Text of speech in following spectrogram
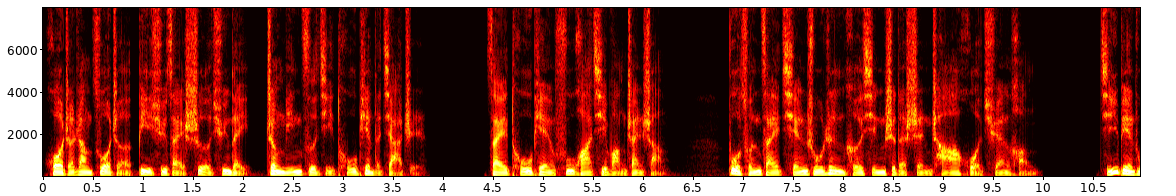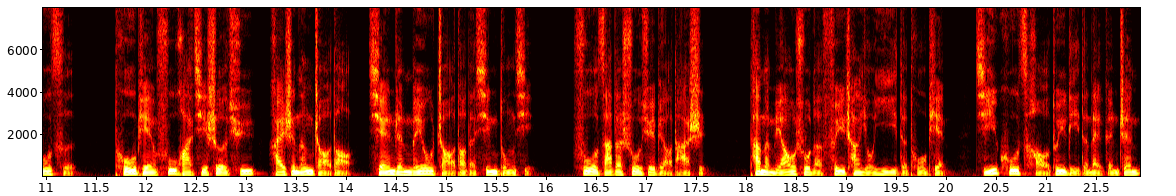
或者让作者必须在社区内证明自己图片的价值。在图片孵化器网站上，不存在前述任何形式的审查或权衡。即便如此，图片孵化器社区还是能找到前人没有找到的新东西。复杂的数学表达式，他们描述了非常有意义的图片，即枯草堆里的那根针，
